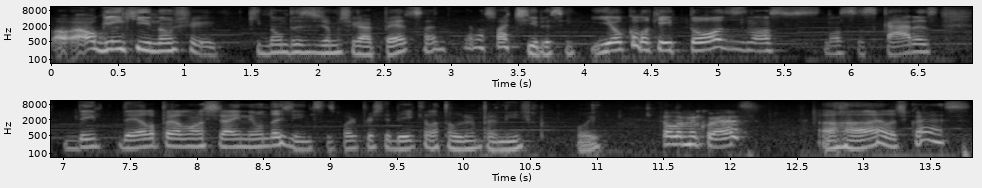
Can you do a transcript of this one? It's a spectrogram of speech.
al- Alguém que não chega. Que não desejamos chegar perto, sabe? Ela só atira, assim. E eu coloquei todos os nossos nossas caras dentro dela pra ela não atirar em nenhum da gente. Vocês podem perceber que ela tá olhando pra mim, tipo, oi. Ela me conhece, Aham, ela te conhece.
